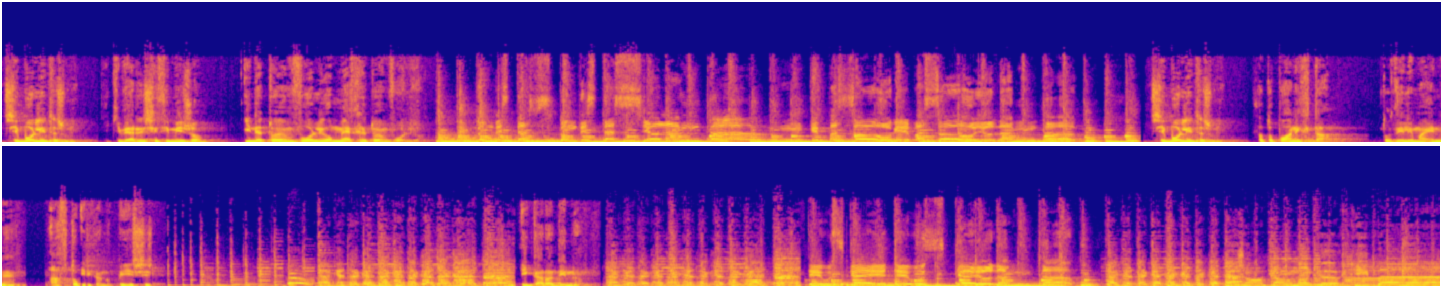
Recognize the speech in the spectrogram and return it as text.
Συμπολίτες μου, η κυβέρνηση, θυμίζω, είναι το εμβόλιο μέχρι το εμβόλιο. Συμπολίτες μου, θα το πω ανοιχτά. Το δίλημα είναι αυτοικανοποίηση ή καραντίνα. J'entends mon cœur qui bat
